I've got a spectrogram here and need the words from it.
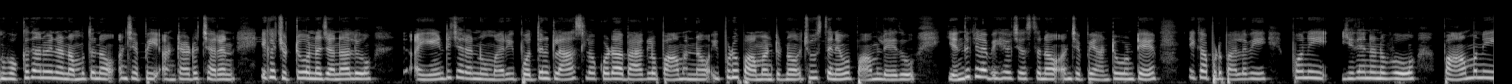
నువ్వు ఒక్కదానివైనా నమ్ముతున్నావు" అని చెప్పి అంటాడు చరణ్. ఇక చుట్టూ ఉన్న జనాలు, "ఏంటి చరణ్ నువ్వు మరి పొద్దున క్లాస్‌లో కూడా బ్యాగ్‌లో పాము అన్నావు ఇప్పుడు పాము అంటున్నావు చూస్తేనేమో పాము లేదు. ఎందుకు ఇలా బిహేవ్ చేస్తున్నావు" అని చెప్పి అంటూ ఉంటే, ఇక అప్పుడు పల్లవి, "పోనీ ఏదైనా నువ్వు పాముని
